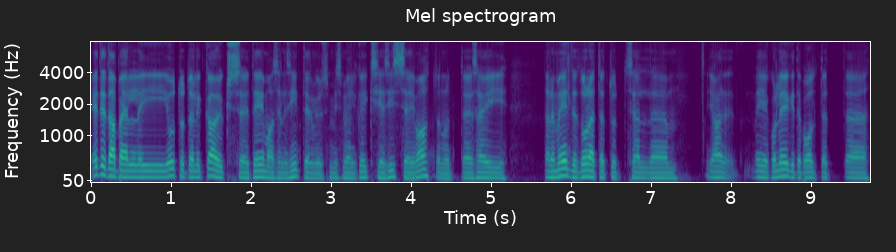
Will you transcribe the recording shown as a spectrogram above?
edetabeli jutud olid ka üks teema selles intervjuus, mis meil kõik siia sisse ei mahtunud, sai talle meelde tuletatud seal äh, ja meie kolleegide poolt, et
